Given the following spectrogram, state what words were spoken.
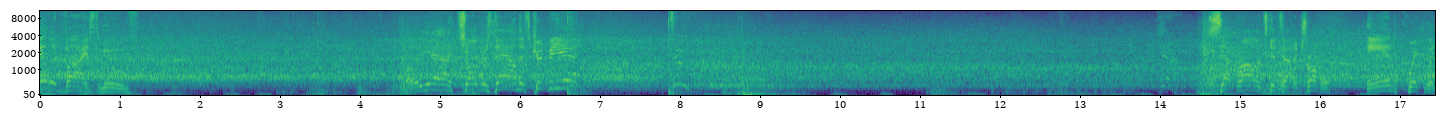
Ill-advised move. Oh yeah, Shoulders down, this could be it. Seth Rollins gets out of trouble, and quickly.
